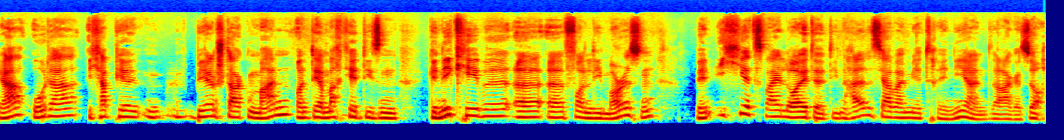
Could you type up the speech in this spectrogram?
ja, oder ich habe hier einen bärenstarken Mann und der macht hier diesen Genickhebel äh, äh, von Lee Morrison. Wenn ich hier zwei Leute, die ein halbes Jahr bei mir trainieren, sage, so,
